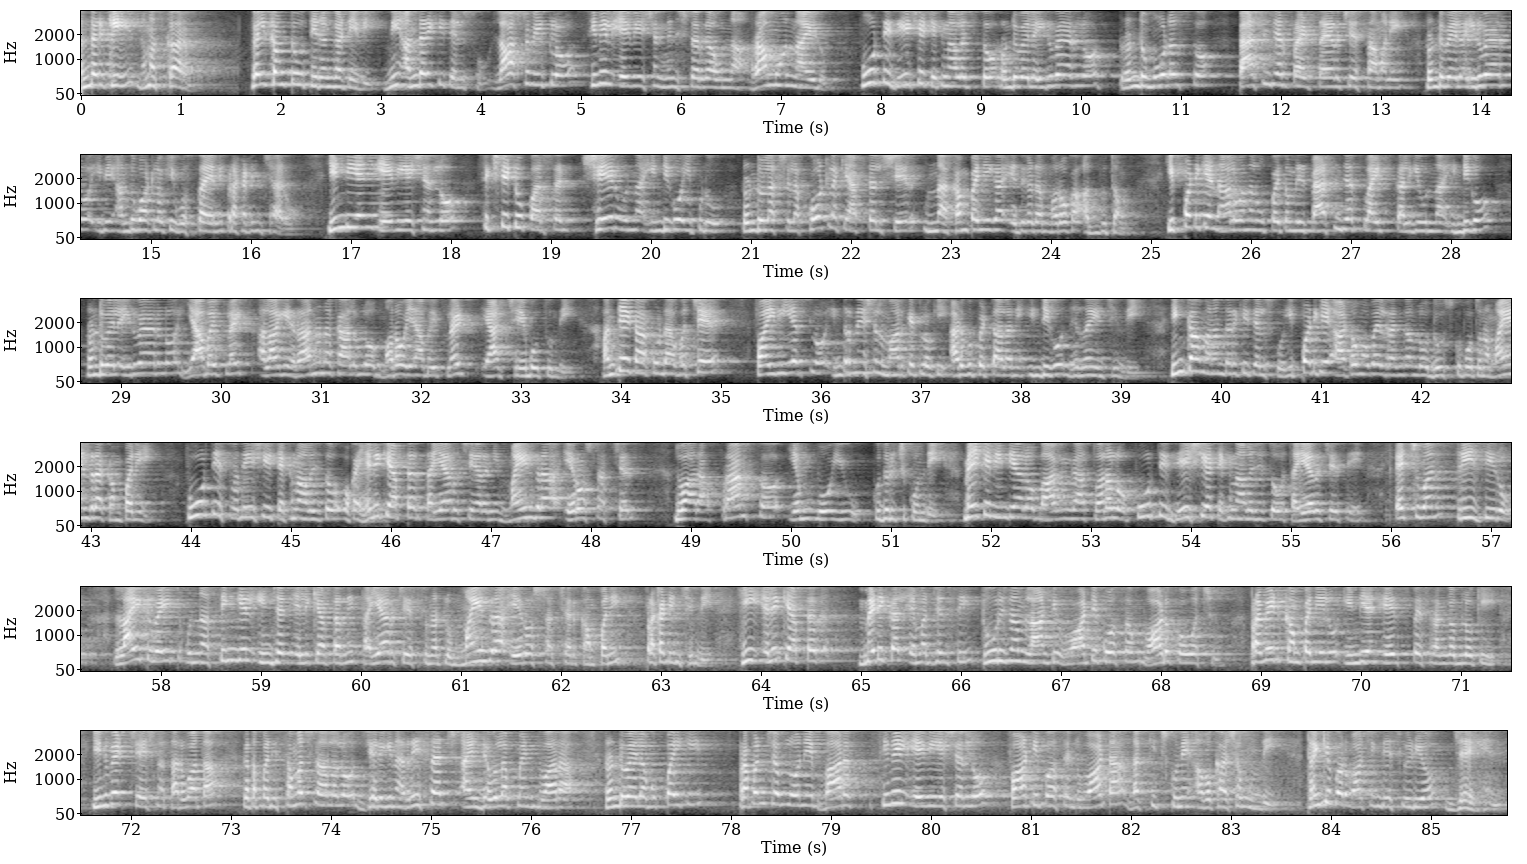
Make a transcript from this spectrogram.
అందరికీ నమస్కారం. Welcome to Tiranga TV. మీ అందరికీ తెలుసు లాస్ట్ వీక్లో సివిల్ ఏవియేషన్ మినిస్టర్గా ఉన్న రామ్మోహన్ నాయుడు పూర్తి దేశీయ టెక్నాలజీతో రెండు వేల ఇరవై ఆరులో రెండు మోడల్స్తో ప్యాసింజర్ ఫ్లైట్స్ తయారు చేస్తామని రెండు వేల ఇరవై ఆరులో ఇవి అందుబాటులోకి వస్తాయని ప్రకటించారు. ఇండియన్ ఏవియేషన్లో సిక్స్టీ టూ పర్సెంట్ షేర్ ఉన్న ఇండిగో ఇప్పుడు రెండు లక్షల కోట్ల క్యాపిటల్ షేర్ ఉన్న కంపెనీగా ఎదగడం మరొక అద్భుతం. ఇప్పటికే నాలుగు వందల ముప్పై తొమ్మిది ప్యాసింజర్ ఫ్లైట్స్ కలిగి ఉన్న ఇండిగో రెండు వేల ఇరవై ఆరులో యాభై ఫ్లైట్స్ అలాగే రానున్న కాలంలో మరో యాభై ఫ్లైట్స్ యాడ్ చేయబోతుంది. అంతేకాకుండా వచ్చే ఫైవ్ ఇయర్స్లో ఇంటర్నేషనల్ మార్కెట్లోకి అడుగుపెట్టి పెట్టాలని ఇండిగో నిర్ణయించింది. ఇంకా మనందరికీ తెలుసు ఇప్పటికే ఆటోమొబైల్ రంగంలో దూసుకుపోతున్న మహేంద్ర కంపెనీ పూర్తి స్వదేశీ టెక్నాలజీతో ఒక హెలికాప్టర్ తయారు చేయాలని మహేంద్ర ఏరోస్ట్రక్చర్స్ ద్వారా ఫ్రాన్స్తో ఎంఓయు కుదుర్చుకుంది. మేక్ ఇన్ ఇండియాలో భాగంగా త్వరలో పూర్తి దేశీయ టెక్నాలజీతో తయారు చేసి H one three zero light weight ఉన్న సింగిల్ ఇంజన్ హెలికాప్టర్ని తయారు చేస్తున్నట్లు మహీంద్రా ఏరోస్ట్రక్చర్ కంపెనీ ప్రకటించింది. ఈ హెలికాప్టర్ మెడికల్ ఎమర్జెన్సీ టూరిజం లాంటి వాటి కోసం వాడుకోవచ్చు. ప్రైవేట్ కంపెనీలు ఇండియన్ ఎయిర్ స్పేస్ రంగంలోకి ఇన్వెస్ట్ చేసిన తర్వాత గత పది సంవత్సరాలలో జరిగిన రీసెర్చ్ అండ్ డెవలప్మెంట్ ద్వారా రెండు వేల ముప్పైకి ప్రపంచంలోనే భారత్ సివిల్ ఏవియేషన్లో ఫార్టీ పర్సెంట్ వాటా దక్కించుకునే అవకాశం ఉంది. Thank you for watching this video. జై హింద్.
